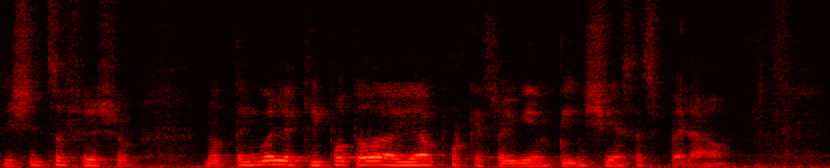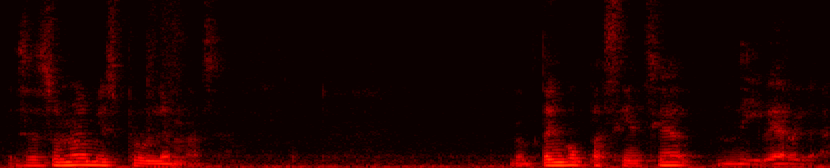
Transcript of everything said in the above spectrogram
This shit's official. No tengo el equipo todavía porque soy bien pinche desesperado. Ese es uno de mis problemas. No tengo paciencia ni verga.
